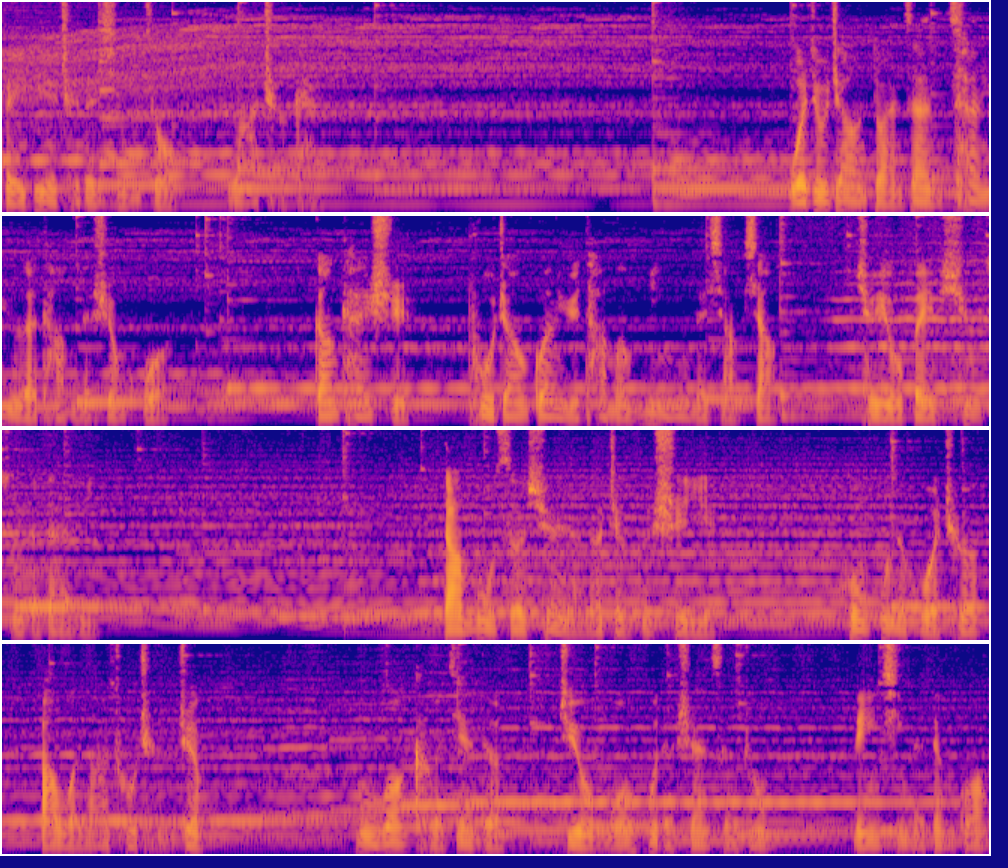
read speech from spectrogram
被列车的行走拉扯开。我就这样短暂参与了他们的生活。刚开始铺张关于他们命运的想象，却又被迅速的带离。当暮色渲染了整个视野，轰轰的火车把我拉出城镇，目光可见的只有模糊的山色中零星的灯光。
